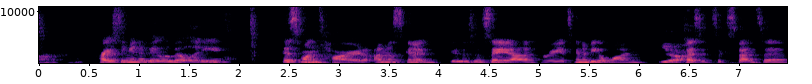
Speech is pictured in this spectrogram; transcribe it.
All right. Pricing and availability. This one's hard. I'm just gonna say out of three, it's gonna be a one Yeah. because it's expensive.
